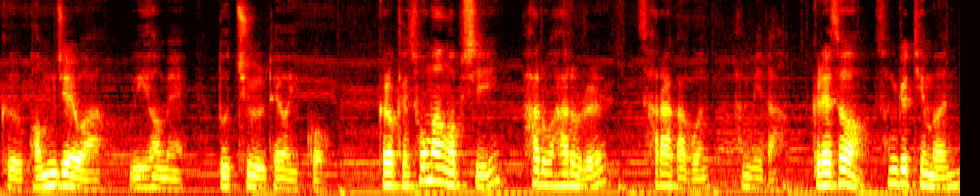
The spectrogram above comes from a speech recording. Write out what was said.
그 범죄와 위험에 노출되어 있고 그렇게 소망 없이 하루하루를 살아가곤 합니다. 그래서 선교팀은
